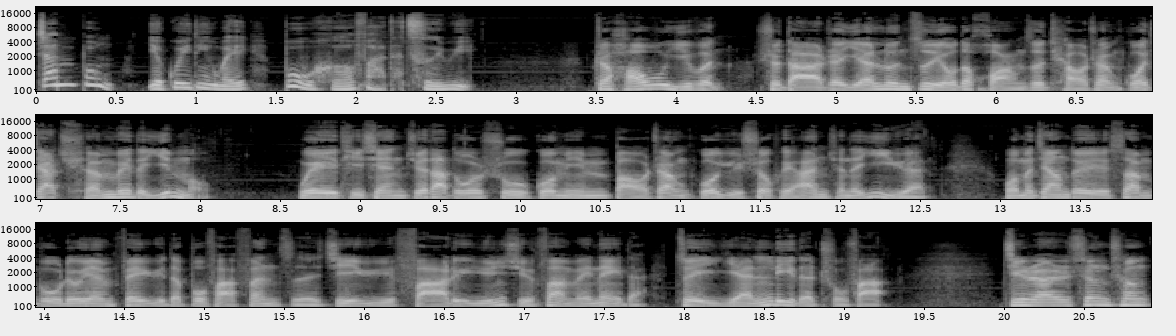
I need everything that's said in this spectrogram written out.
粘蹦也规定为不合法的词语。这毫无疑问是打着言论自由的幌子挑战国家权威的阴谋。为体现绝大多数国民保障国与社会安全的意愿，我们将对散布流言蜚语的不法分子给予法律允许范围内的最严厉的处罚。竟然声称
